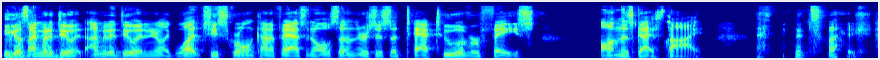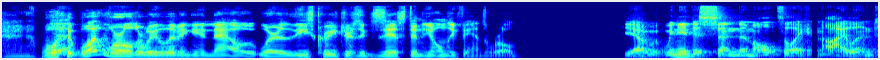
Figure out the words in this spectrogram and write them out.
he goes i'm gonna do it. I'm gonna do it. And you're like what? She's scrolling kind of fast. And all of a sudden there's just a tattoo of her face on this guy's thigh. It's like what Yeah. what world are we living in now where these creatures exist in the onlyfans world Yeah, we we need to send them all to like an island.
